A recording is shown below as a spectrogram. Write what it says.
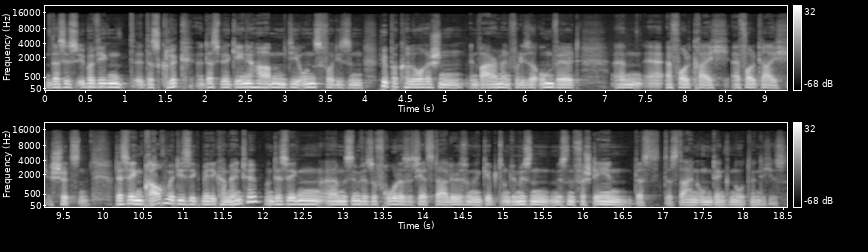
Das ist überwiegend das Glück, dass wir Gene haben, die uns vor diesem hyperkalorischen Environment, vor dieser Umwelt ähm, erfolgreich, erfolgreich schützen. Deswegen brauchen wir diese Medikamente und deswegen sind wir so froh, dass es jetzt da Lösungen gibt und wir müssen, müssen verstehen, dass, dass da ein Umdenken notwendig ist.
